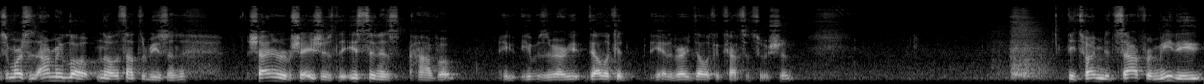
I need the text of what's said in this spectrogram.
so Mar says, Amri Lo, no, that's not the reason. Shiner of Sheshes, the Istin is Hava. He, he was a very delicate, he had a very delicate constitution. They told him that Safra Midi,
